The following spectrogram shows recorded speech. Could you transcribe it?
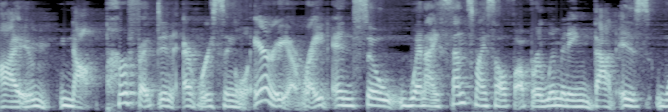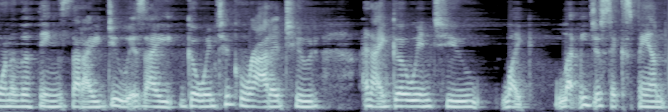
I'm not perfect in every single area, right? And so when I sense myself upper limiting, that is one of the things that I do is I go into gratitude and I go into like let me just expand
